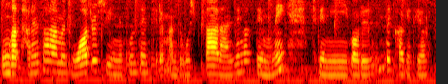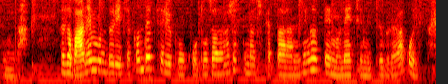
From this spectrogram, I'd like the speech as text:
뭔가 다른 사람을 도와줄 수 있는 콘텐츠를 만들고 싶다라는 생각 때문에 지금 이거를 선택하게 되었습니다. 그래서 많은 분들이 제 컨텐츠를 보고 도전을 하셨으면 좋겠다라는 생각 때문에 지금 유튜브를 하고 있어요.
